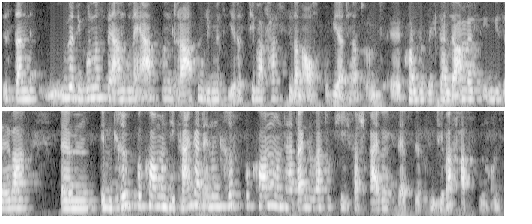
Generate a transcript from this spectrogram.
ist dann über die Bundeswehr an so eine Ärztin geraten, die mit ihr das Thema Fasten dann ausprobiert hat und äh, konnte sich dann damals irgendwie selber ähm, im Griff bekommen und die Krankheit in den Griff bekommen und hat dann gesagt, okay, ich verschreibe mich selbst jetzt zum Thema Fasten. Und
